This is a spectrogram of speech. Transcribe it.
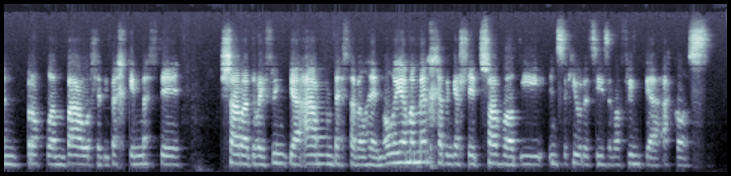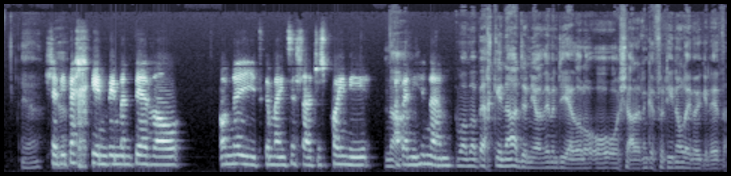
yn broblem fawr lle di bechgyn methu siarad efo'i ffrindiau am bethau fel hyn. O leia mae merched yn gallu trafod i insecurities efo ffrindiau agos. Yeah, lle yeah. di bechgyn ddim yn deddol o wneud gymaint illa, jyst poeni Na. a ben i hunan. Mae ma bechgyn a dynion ddim yn dieddol o, o, o siarad yn gyffredinol efo'i gilydd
